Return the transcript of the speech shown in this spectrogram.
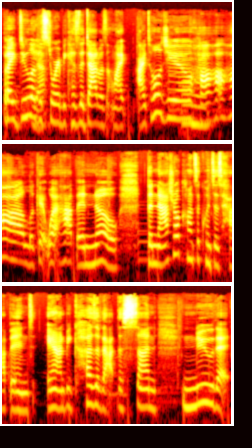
But I do love the story because the dad wasn't like, "I told you, ha ha ha, look at what happened." No, the natural consequences happened, and because of that, the son knew that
